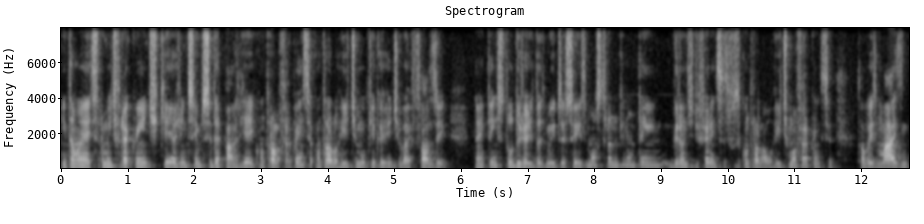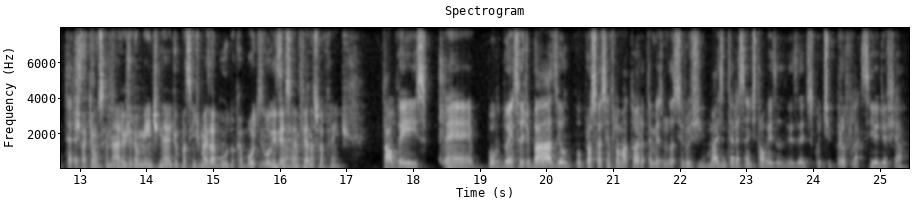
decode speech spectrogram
Então é extremamente frequente que a gente sempre se depare. E aí, controla a frequência, controla o ritmo, o que, que a gente vai fazer? Né? Tem estudos já de 2016 mostrando que não tem grandes diferenças se você controlar o ritmo ou a frequência. Talvez mais interessante. Já que é um cenário geralmente né, de um paciente mais agudo, acabou de desenvolver Exato. VSA na sua frente. Talvez é, por doenças de base ou por processo inflamatório até mesmo da cirurgia. O mais interessante, talvez, às vezes, é discutir profilaxia de FA.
